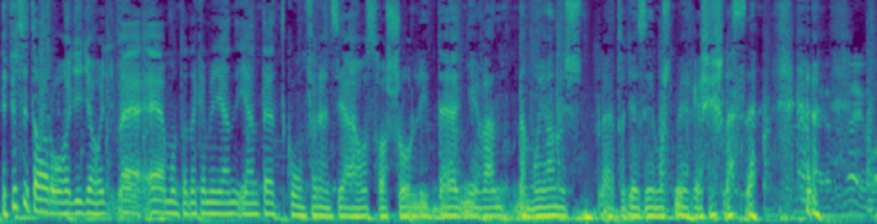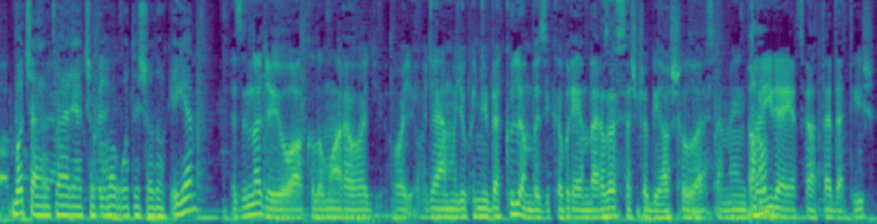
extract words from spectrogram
Egy picit arról, hogy így, ahogy elmondta nekem, ilyen, ilyen TED konferenciához hasonlít, de nyilván nem olyan, és lehet, hogy ezért most mérges is lesz. Bocsánat, várjál, csak a hangot is adok. Igen? Ez egy nagyon jó alkalom arra, hogy, hogy, hogy elmondjuk, hogy miben különbözik a Brain Bar az összes többi hasonló eseményt, ideértve a TED-et is.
